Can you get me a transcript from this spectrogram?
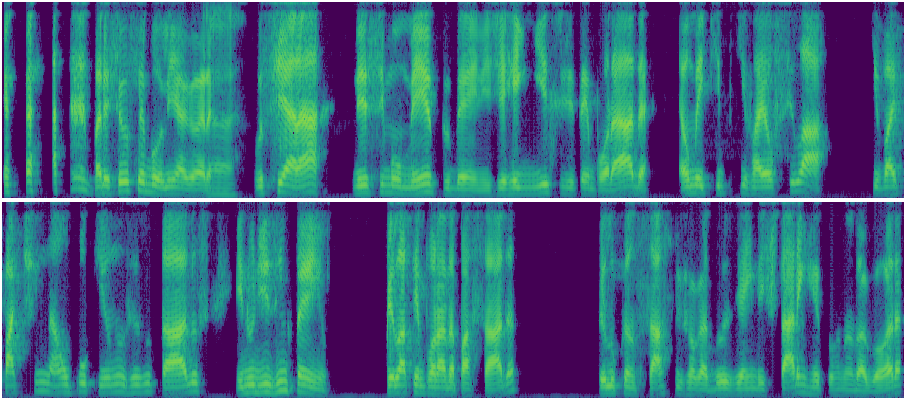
pareceu o Cebolinha agora. É. O Ceará, nesse momento, Denis, de reinício de temporada, é uma equipe que vai oscilar, que vai patinar um pouquinho nos resultados e no desempenho. Pela temporada passada, pelo cansaço dos jogadores e ainda estarem retornando agora,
